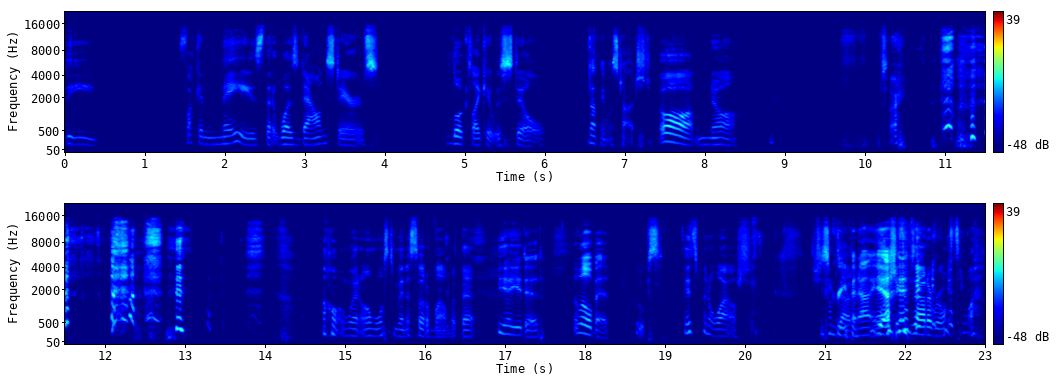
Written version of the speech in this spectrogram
the fucking maze that it was downstairs looked like it was still. Nothing was touched. Oh no! Sorry. Oh, I went almost Minnesota mom with that. yeah, you did a little bit. Oops. It's been a while. She, she She's creeping out, Yeah, yeah. she comes out every once in a while.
